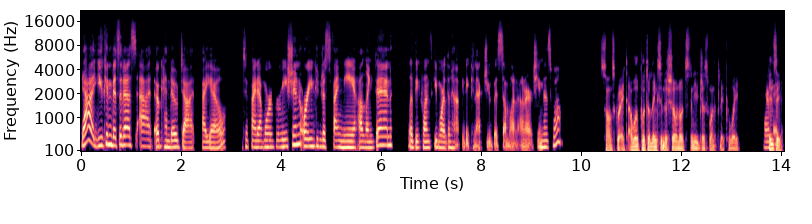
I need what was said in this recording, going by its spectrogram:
Yeah, you can visit us at okendo.io to find out more information, or you can just find me on LinkedIn. Livy Kolinsky, more than happy to connect you with someone on our team as well. Sounds great. I will put the links in the show notes, and you just one click away. Perfect. Lindsay,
